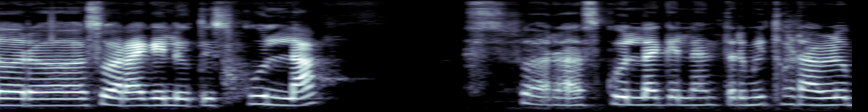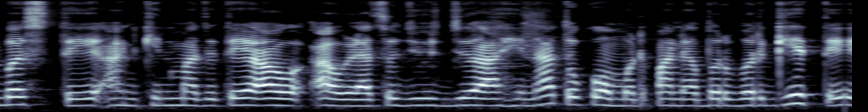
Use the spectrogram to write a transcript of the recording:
तर स्वरा गेली होती स्कूलला. स्वरा स्कूलला गेल्यानंतर मी थोडा वेळ बसते. आणखीन माझं ते आव आवळ्याचा ज्यूस जो आहे ना तो कोमट पाण्याबरोबर घेते.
